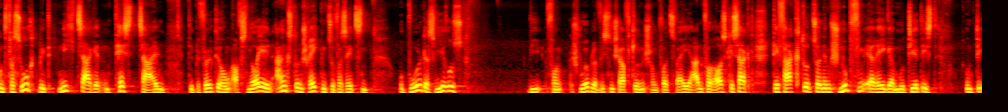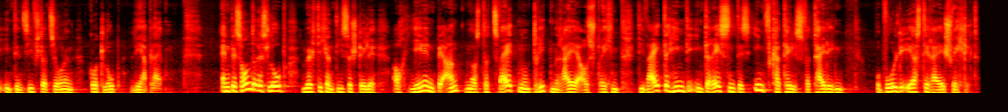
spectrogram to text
und versucht mit nichtssagenden Testzahlen die Bevölkerung aufs Neue in Angst und Schrecken zu versetzen, obwohl das Virus, wie von Schwurbler-Wissenschaftlern schon vor zwei Jahren vorausgesagt, de facto zu einem Schnupfenerreger mutiert ist und die Intensivstationen Gottlob leer bleiben. Ein besonderes Lob möchte ich an dieser Stelle auch jenen Beamten aus der zweiten und dritten Reihe aussprechen, die weiterhin die Interessen des Impfkartells verteidigen, obwohl die erste Reihe schwächelt.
